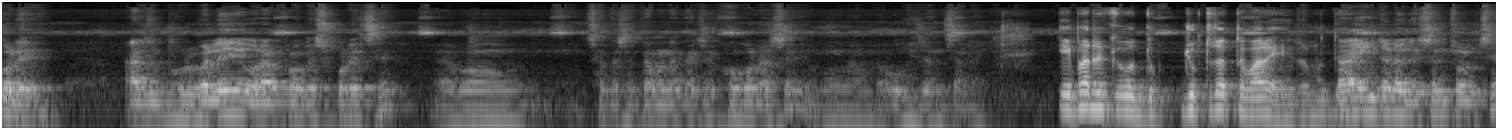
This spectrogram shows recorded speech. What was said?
করে আজ ভোরবেলায় ওরা প্রবেশ করেছে এবং সাথে সাথে আমাদের কাছে খবর আসে এবং আমরা অভিযান চালাই। এবারে কেউ যুক্ত থাকতে পারে এর মধ্যে? তাই ইন্টারোগেশন চলছে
